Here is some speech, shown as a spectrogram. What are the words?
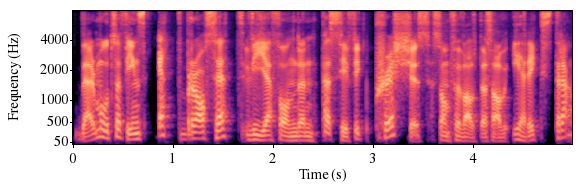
Däremot så finns ett bra sätt via fonden Pacific Precious som förvaltas av Erik Strand.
